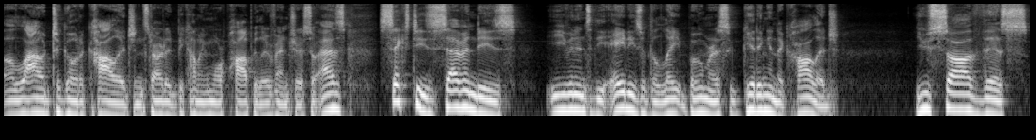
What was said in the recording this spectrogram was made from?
allowed to go to college and started becoming more popular ventures. So as 60s, 70s, even into the 80s with the late boomers getting into college, you saw this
